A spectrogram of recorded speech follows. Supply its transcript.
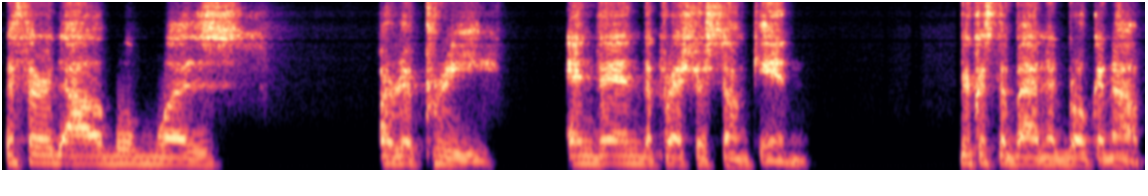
The third album was a reprieve. And then the pressure sunk in because the band had broken up.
